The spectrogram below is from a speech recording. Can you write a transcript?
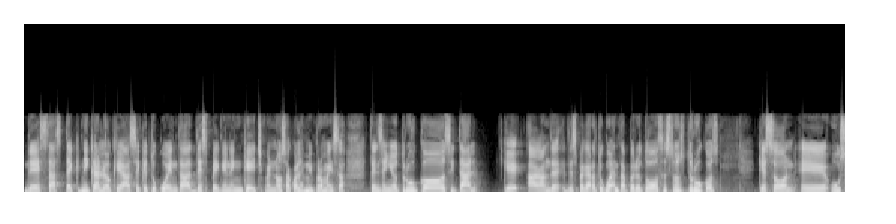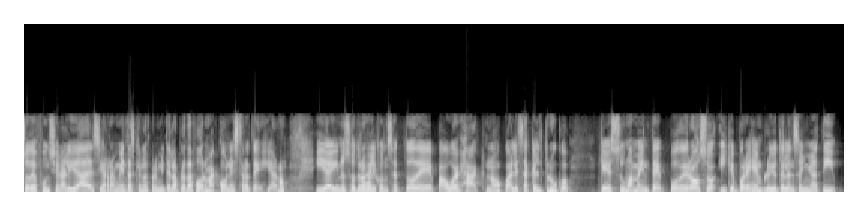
de estas técnicas lo que hace que tu cuenta despegue en engagement, ¿no? O sea, ¿cuál es mi promesa? Te enseño trucos y tal que hagan despegar a tu cuenta, pero todos estos trucos que son eh, uso de funcionalidades y herramientas que nos permite la plataforma con estrategia, ¿no? Y de ahí nosotros el concepto de Power Hack, ¿no? ¿Cuál es aquel truco que es sumamente poderoso y que, por ejemplo, yo te lo enseño a ti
